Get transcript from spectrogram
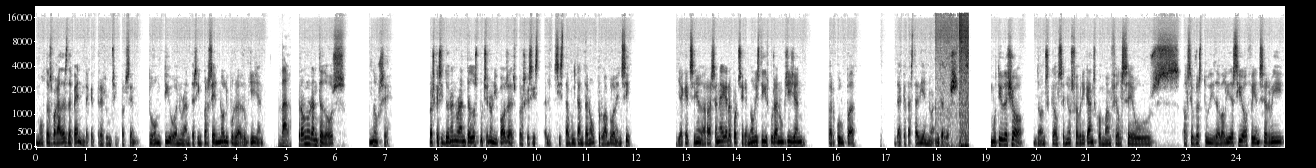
moltes vegades depèn d'aquest 3 o un 5%. Tu a un tio a 95% no li posaràs oxigen, Val. però el 92, no ho sé. Però és que si et donen 92 potser no n'hi poses, però és que si, si està a 89 probablement sí. I aquest senyor de raça negra pot ser que no li estiguis posant oxigen per culpa de que t'està dient 92. Motiu d'això? Doncs que els senyors fabricants, quan van fer els seus, els seus estudis de validació, feien servir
